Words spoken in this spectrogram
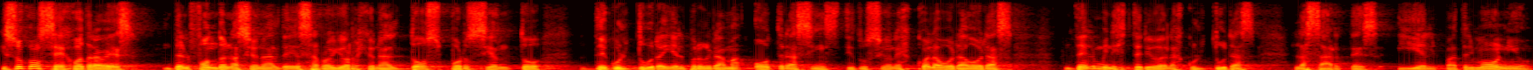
y su consejo a través del Fondo Nacional de Desarrollo Regional 2% de Cultura y el programa Otras instituciones colaboradoras del Ministerio de las Culturas, las Artes y el Patrimonio.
